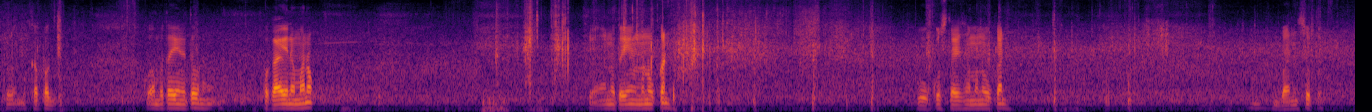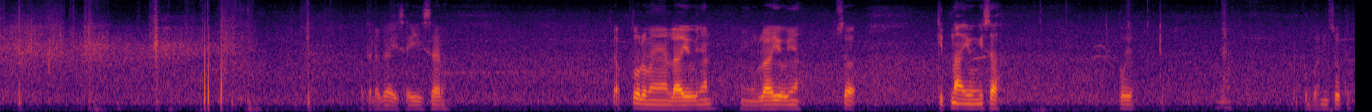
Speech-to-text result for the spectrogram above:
So, kapag kuha mo tayo nito ng pagkain ng manok. Kasi ano tayo yung manukan. Focus tayo sa manukan. Bansot. Talaga isa-isa. Sakto naman yung layo niyan. Yung layo niya. Sa gitna yung isa. Ito yun. Kabansot. Eh.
